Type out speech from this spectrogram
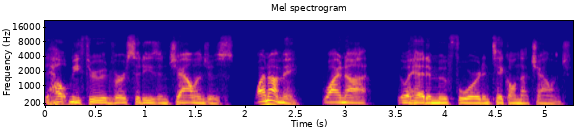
to help me through adversities and challenges. Why not me? Why not go ahead and move forward and take on that challenge?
